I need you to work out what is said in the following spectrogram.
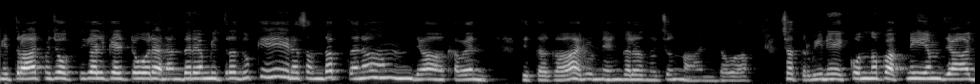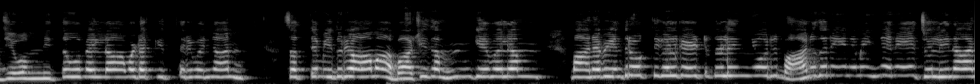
മിത്രാത്മജോക്തികൾ കേട്ടോരനന്തരം മിത്ര ദുഃഖേന സന്തപ്തനാം രാഘവൻ. ചിത്തകാരുണ്യം ചെന്നാൻതവ ശത്രുവിനെ കൊന്ന പത്നിയും രാജ്യവും നിത്യവും എല്ലാം അടക്കി തരുവ ഞാൻ. സത്യം ഇതു രാമാഭാഷിതം കേവലം. മാനവേന്ദ്രോക്തികൾ കേട്ടു തെളിഞ്ഞൊരു ഭാനുതനേനും ഇങ്ങനെ ചൊല്ലിനാൻ.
